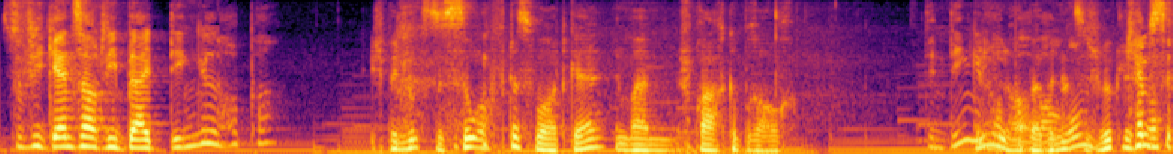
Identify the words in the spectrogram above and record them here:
So viel Gänsehaut wie bei Dingelhopper? Ich benutze das so oft, das Wort, gell? In meinem Sprachgebrauch. Den Dingelhopper Dingelhopper, benutze ich wirklich kämmst, du,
